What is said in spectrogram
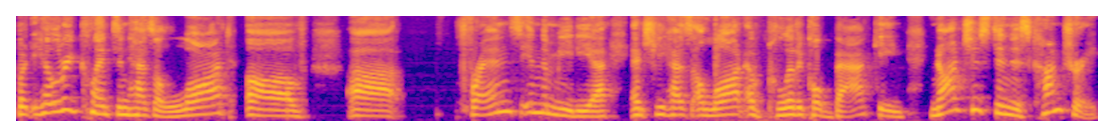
But Hillary Clinton has a lot of, uh, friends in the media and she has a lot of political backing not just in this country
